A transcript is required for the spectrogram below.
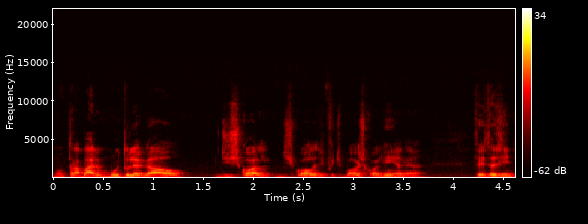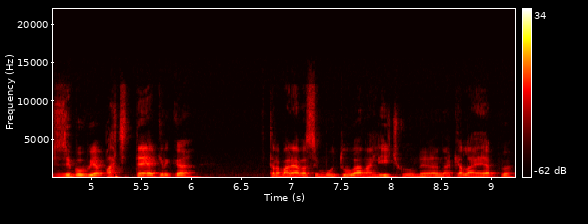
um, trabalho muito legal de escola, de escola de futebol, escolinha, né? Fez a gente desenvolver a parte técnica. Trabalhava-se muito analítico, né? Naquela época.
